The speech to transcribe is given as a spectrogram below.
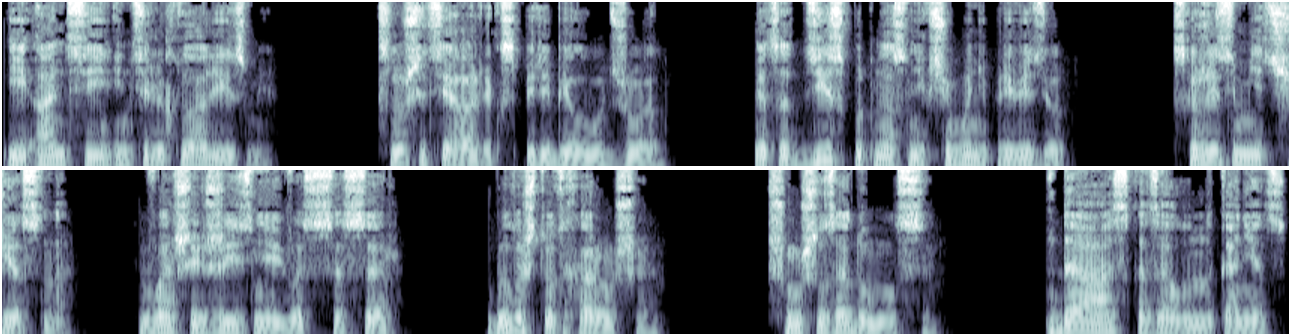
и антиинтеллектуализме. «Слушайте, Алекс», – перебил его Джоэл, – «этот диспут нас ни к чему не приведет. Скажите мне честно, в вашей жизни в СССР было что-то хорошее?» Шуша задумался. «Да», – сказал он наконец,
